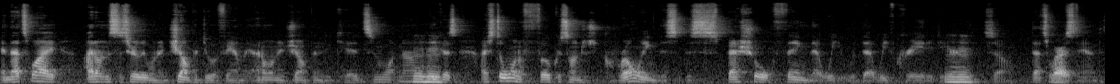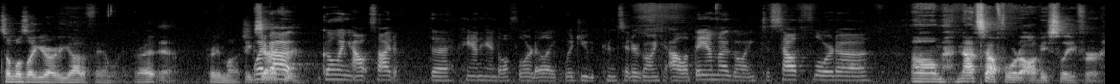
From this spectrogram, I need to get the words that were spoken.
and that's why I don't necessarily want to jump into a family. I don't want to jump into kids and whatnot Mhm. because I still want to focus on just growing this this special thing that we that we've created here. Mhm. So that's where I stand. It's almost like you already got a family, right? Yeah. Pretty much. Ex- What Exactly. about going outside of the panhandle of Florida? Like, would you consider going to Alabama, going to South Florida? Um, not South Florida, obviously, for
